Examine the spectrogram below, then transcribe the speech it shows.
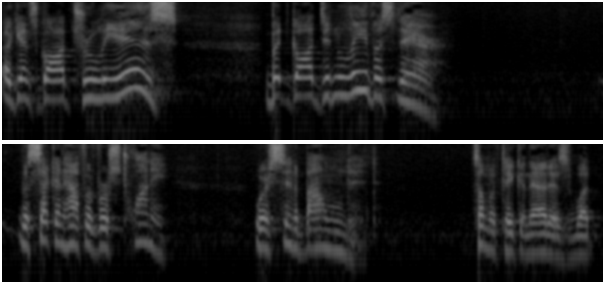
against God truly is. But God didn't leave us there. The second half of verse 20, where sin abounded. Some have taken that as what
